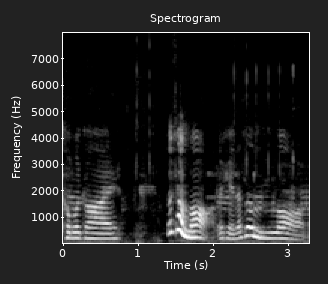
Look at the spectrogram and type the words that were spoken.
Turbo Guy. That's a lot. Okay, that's a lot.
